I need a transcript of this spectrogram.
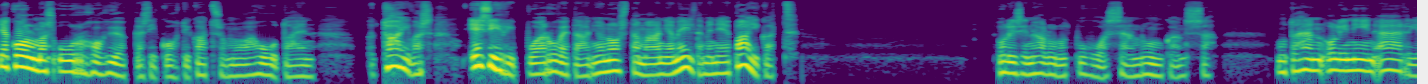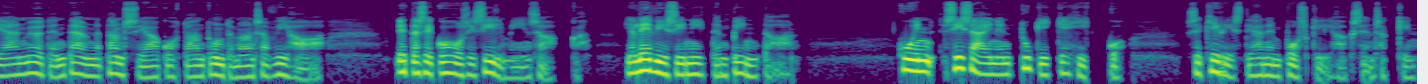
ja kolmas urho hyökkäsi kohti katsomoa huutaen, Taivas, esirippua ruvetaan jo nostamaan ja meiltä menee paikat. Olisin halunnut puhua sään lun kanssa, mutta hän oli niin ääriään myöten täynnä tanssia kohtaan tuntemaansa vihaa, että se kohosi silmiin saakka ja levisi niiden pintaan. Kuin sisäinen tukikehikko, se kiristi hänen poskilihaksensakin,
